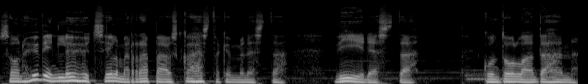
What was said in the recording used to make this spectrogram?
se on hyvin lyhyt silmänräpäys 25, kun tullaan tähän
